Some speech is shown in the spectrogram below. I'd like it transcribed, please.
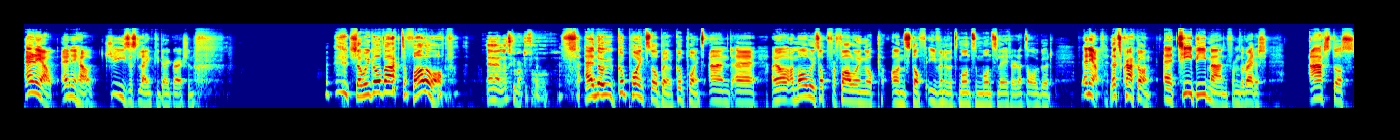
Anyhow, anyhow, Jesus, lengthy digression. Shall we go back to follow up? Uh, let's go back to follow up. Uh, no, good points though, Bill. Good points. And uh, I, I'm always up for following up on stuff, even if it's months and months later. That's all good. Anyhow, let's crack on. Uh, TB Man from the Reddit asked us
